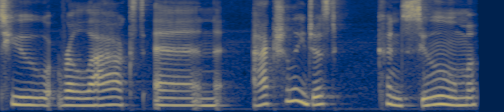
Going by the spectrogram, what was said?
to relax and actually just consume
